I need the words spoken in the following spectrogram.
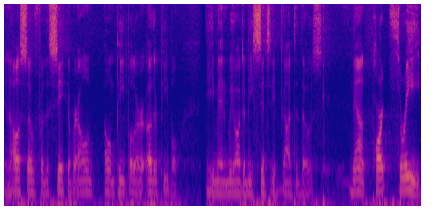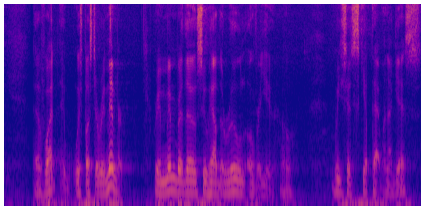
and also for the sake of our own, own people or other people. Amen. We ought to be sensitive, God, to those. Now, part three of what we're supposed to remember. Remember those who have the rule over you. Oh, we should skip that one, I guess.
